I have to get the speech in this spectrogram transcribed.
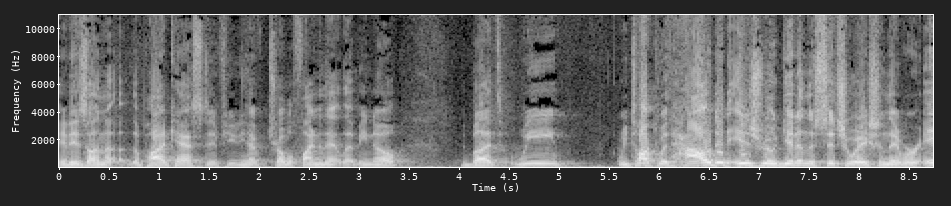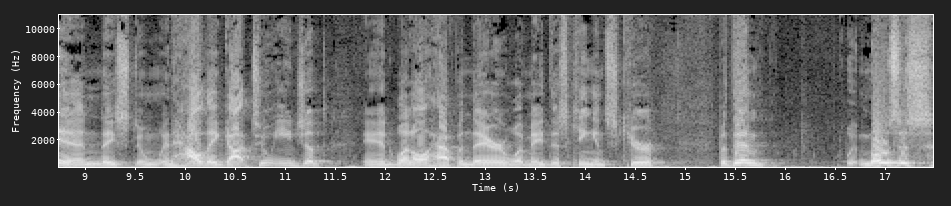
it is on the podcast. If you have trouble finding that, let me know. But we we talked with how did Israel get in the situation they were in, they and how they got to Egypt and what all happened there, what made this king insecure. But then Moses,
